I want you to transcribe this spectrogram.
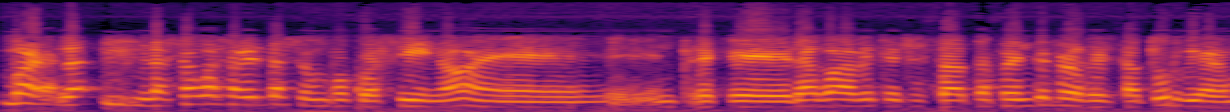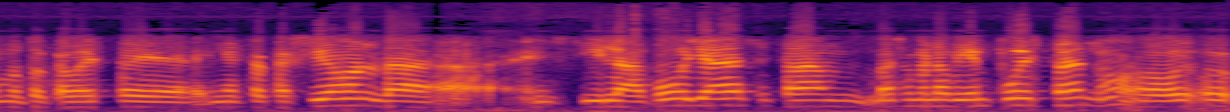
Bueno, las aguas abiertas son un poco así, ¿no? Eh, entre que el agua a veces está transparente, pero que está turbia, como tocaba este, en esta ocasión. La, en sí las boyas estaban más o menos bien puestas, ¿no? O,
